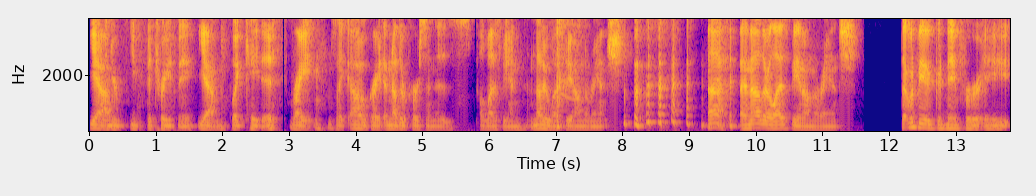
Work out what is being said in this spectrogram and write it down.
Yeah, and you betrayed me yeah, like cay did right. It's like oh great, another person is a lesbian, another lesbian on the ranch. Ah, another lesbian on the ranch. that would be a good name for a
